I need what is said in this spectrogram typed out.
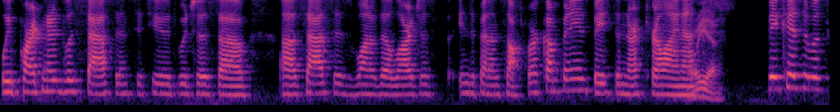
We partnered with SAS Institute, which is uh, uh, SAS is one of the largest independent software companies based in North Carolina. Oh yeah. Because it was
